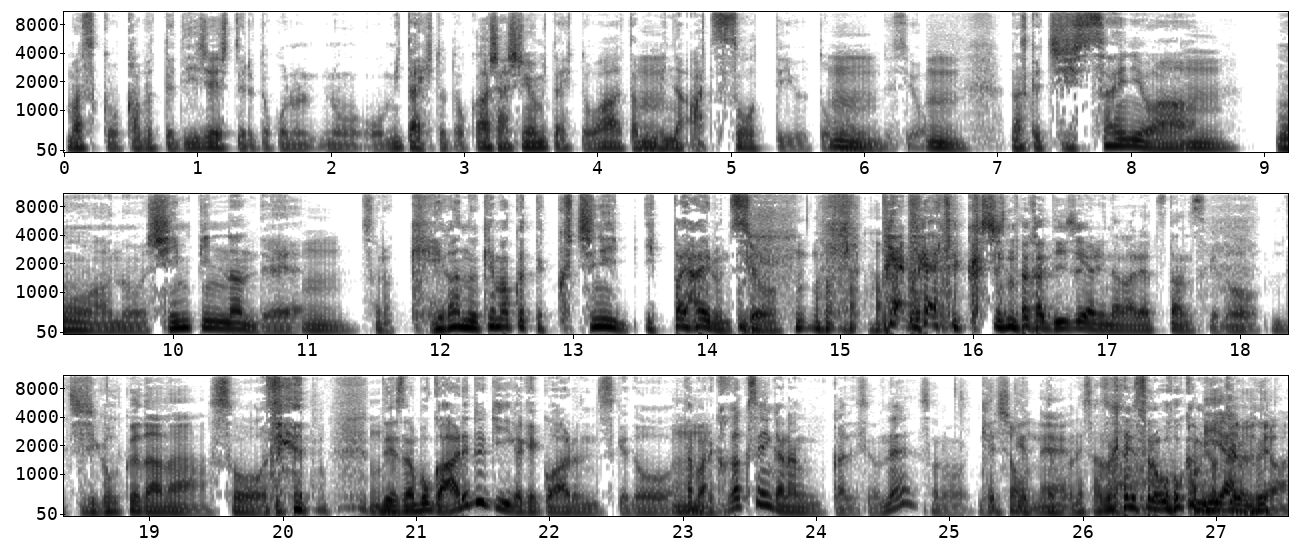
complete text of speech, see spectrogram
マスクをかぶって DJ してるところのを見た人とか、写真を見た人は多分みんな暑そうって言うと思うんですよ。うん、なんですけど実際には、うんもうあの、新品なんで、うん、その毛が抜けまくって口にいっぱい入るんですよ。ペッペッって口の中 DJ やりながらやってたんですけど。地獄だな。そう。で、で、その僕アレルギーが結構あるんですけど、多分あれ化学繊維かなんかですよね。その毛って言ってもね、さすがにその狼の毛を抜い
